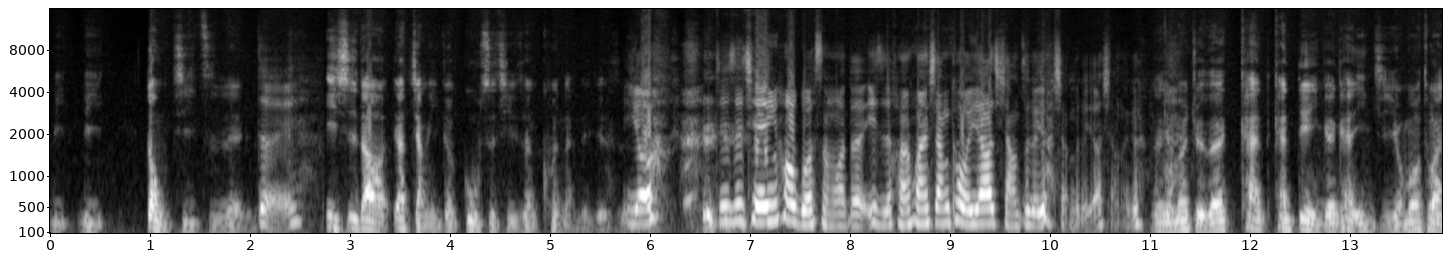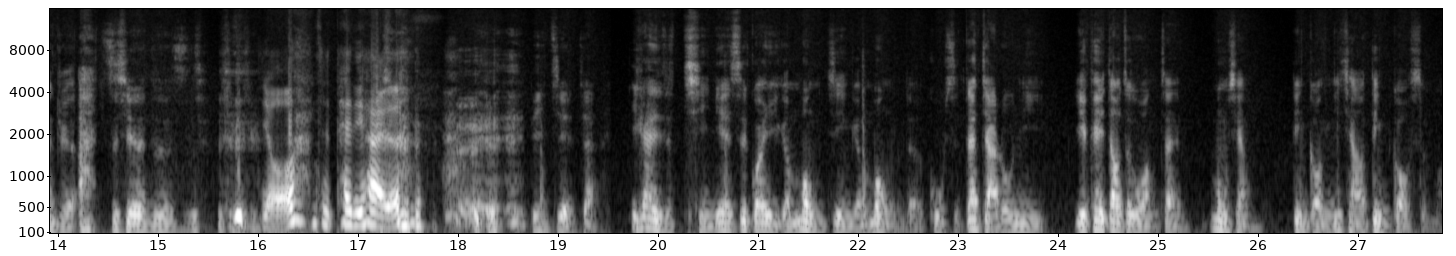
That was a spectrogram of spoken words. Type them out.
理理动机之类的，对，意识到要讲一个故事其实是很困难的一件事情。有就是前因后果什么的，一直环环相扣，要想这个，要想那个，要想那个。那有没有觉得看看电影跟看影集，有没有突然觉得啊，这些人真的是 有，这太厉害了。理解这样？一开始的起念是关于一个梦境跟梦的故事，但假如你也可以到这个网站梦想订购，你想要订购什么？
